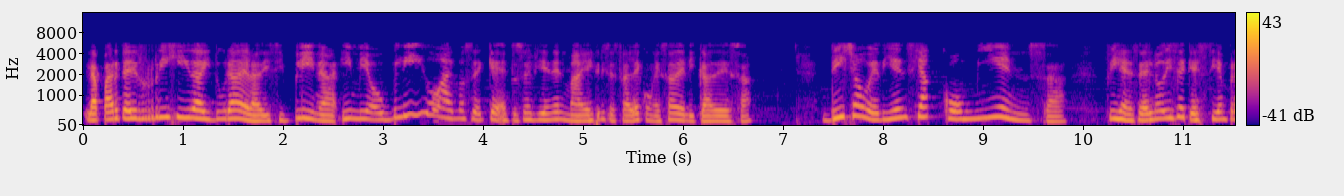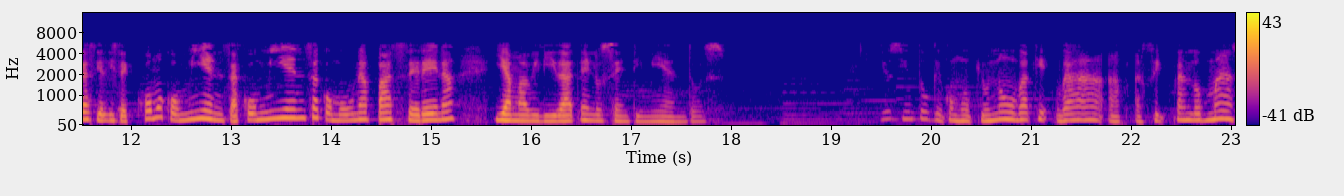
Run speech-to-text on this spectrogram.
La parte rígida y dura de la disciplina y me obligo a no sé qué. Entonces viene el maestro y se sale con esa delicadeza. Dicha obediencia comienza Fíjense, él no dice que siempre así, él dice, ¿cómo comienza? Comienza como una paz serena y amabilidad en los sentimientos. Yo siento que como que uno va, va aceptando más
